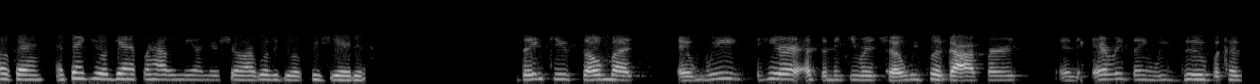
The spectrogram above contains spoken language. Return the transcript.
Okay. And thank you again for having me on your show. I really do appreciate it. Thank you so much. And we here at the Nikki Rich Show, we put God first in everything we do because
